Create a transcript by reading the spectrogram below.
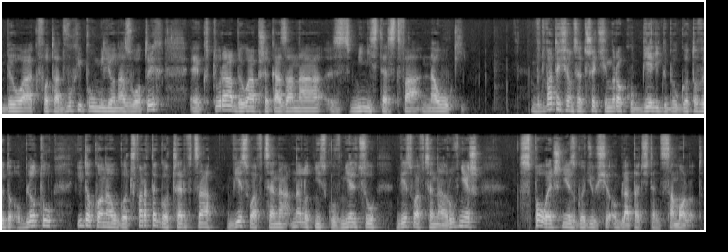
była kwota 2,5 miliona złotych, e, która była przekazana z Ministerstwa Nauki. W 2003 roku Bielik był gotowy do oblotu i dokonał go 4 czerwca Wiesław Cena na lotnisku w Mielcu. Wiesław Cena również społecznie zgodził się oblatać ten samolot.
